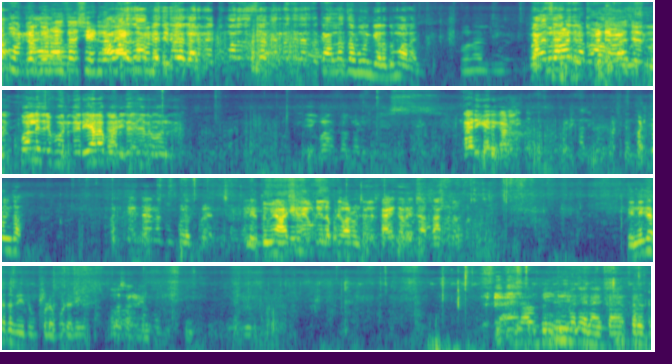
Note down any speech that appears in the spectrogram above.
फोन करतो ना आता शेड आम्हाला सहकार्य किती वेळा करणार? तुम्हाला जर सहकार्य नाही करायचं, कालचा फोन केला तुम्हाला? कोणाला तरी फोन कर याला फोन कर. याला फोन कर. गाडी गाडी. पटकन जा. पटकन जा ना तू पळत पळत. अरे, तुम्ही अशी एवढी लपडी वाढून ठेवली काय करायचं आता? सांग ना. हे नाही करतात तू पुढे पुढे मला सगळ्यांनी काय करत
